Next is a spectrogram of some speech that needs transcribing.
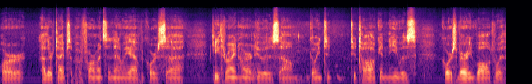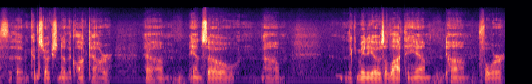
or other types of performance, and then we have, of course, uh, Keith Reinhard, who is um, going to to talk, and he was, of course, very involved with the construction of the clock tower. Um, and so um, the community owes a lot to him um, for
